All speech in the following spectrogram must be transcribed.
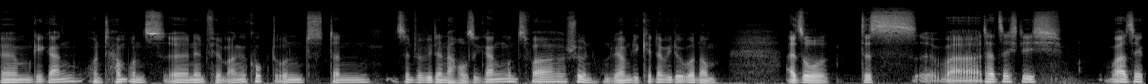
ähm, gegangen und haben uns äh, einen Film angeguckt und dann sind wir wieder nach Hause gegangen und es war schön und wir haben die Kinder wieder übernommen. Also das äh, war tatsächlich, war sehr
